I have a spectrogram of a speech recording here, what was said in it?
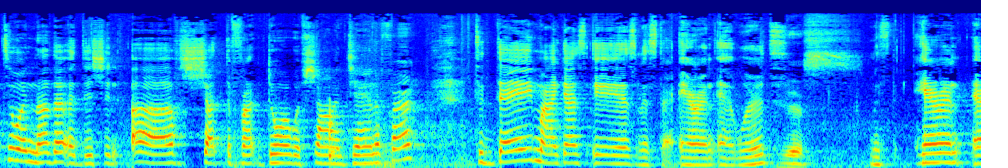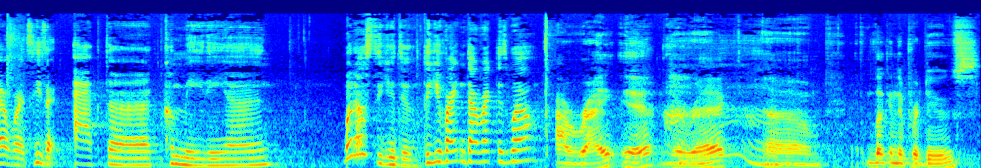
Welcome to another edition of Shut the Front Door with Shawn Janifer. Today, my guest is Mr. Aaron Edwards. Yes. Mr. Aaron Edwards. He's an actor, comedian. What else do you do? Do you write and direct as well? I write, yeah, direct, um, looking to produce.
